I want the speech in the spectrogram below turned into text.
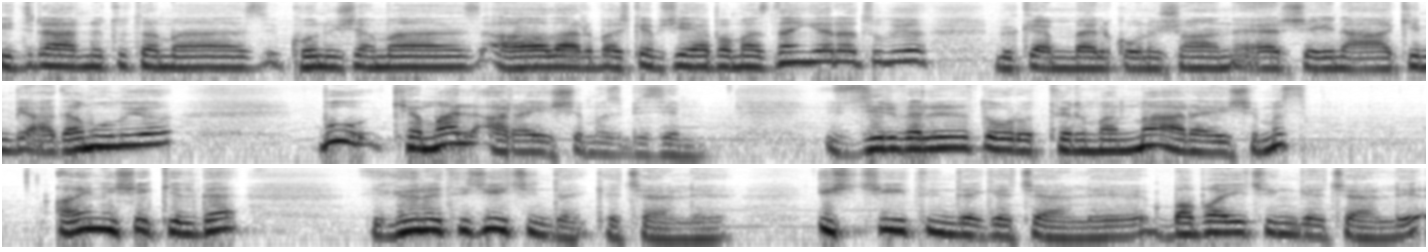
idrarını tutamaz, konuşamaz, ağlar, başka bir şey yapamazdan yaratılıyor. Mükemmel konuşan, her şeyine hakim bir adam oluyor. Bu kemal arayışımız bizim. Zirvelere doğru tırmanma arayışımız aynı şekilde yönetici için de geçerli. İşçi için de geçerli, baba için geçerli,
